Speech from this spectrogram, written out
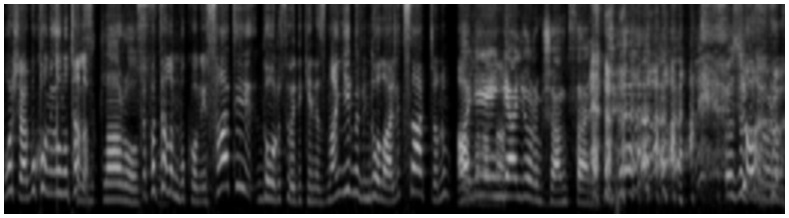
Boş ver bu konuyu unutalım. Yazıklar olsun. Kapatalım bu konuyu. Saati doğru söyledik en azından. 20 bin dolarlık saat canım. Allah. engelliyorum şu an bir saniye. özür Çok- diliyorum.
